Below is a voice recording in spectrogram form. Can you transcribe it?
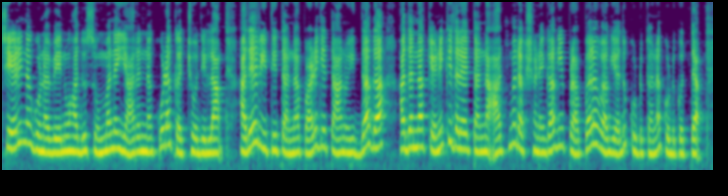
ಚೇಳಿನ ಗುಣವೇನು? ಅದು ಸುಮ್ಮನೆ ಯಾರನ್ನ ಕೂಡ ಕಚ್ಚೋದಿಲ್ಲ. ಅದೇ ರೀತಿ ತನ್ನ ಪಾಡಿಗೆ ತಾನು ಇದ್ದಾಗ ಅದನ್ನು ಕೆಣಕಿದರೆ ತನ್ನ ಆತ್ಮರಕ್ಷಣೆಗಾಗಿ ಪ್ರಬಲವಾಗಿ ಅದು ಕುಟುಕನ ಕುಡುಕುತ್ತೆ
